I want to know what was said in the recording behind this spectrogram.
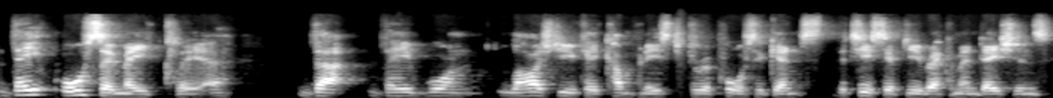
they also made clear that they want large UK companies to report against the TCFD recommendations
